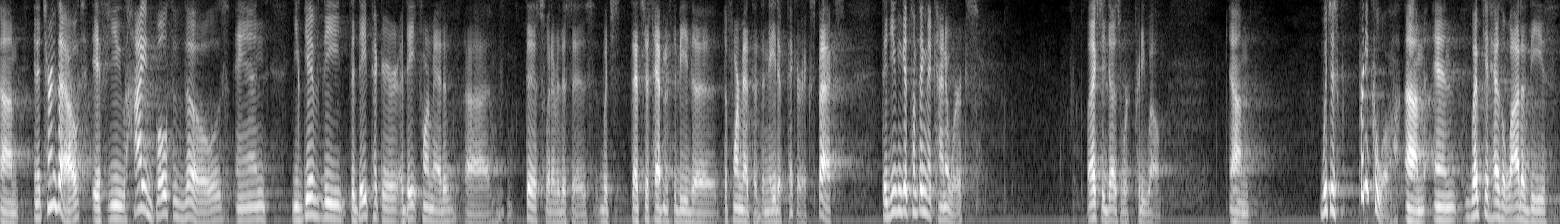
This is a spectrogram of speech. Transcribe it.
Um, and it turns out if you hide both of those and you give the, the date picker a date format of uh, this, whatever this is, which that just happens to be the, the format that the native picker expects, then you can get something that kind of works. Well, actually does work pretty well. Um, which is pretty cool. Um, and WebKit has a lot of these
